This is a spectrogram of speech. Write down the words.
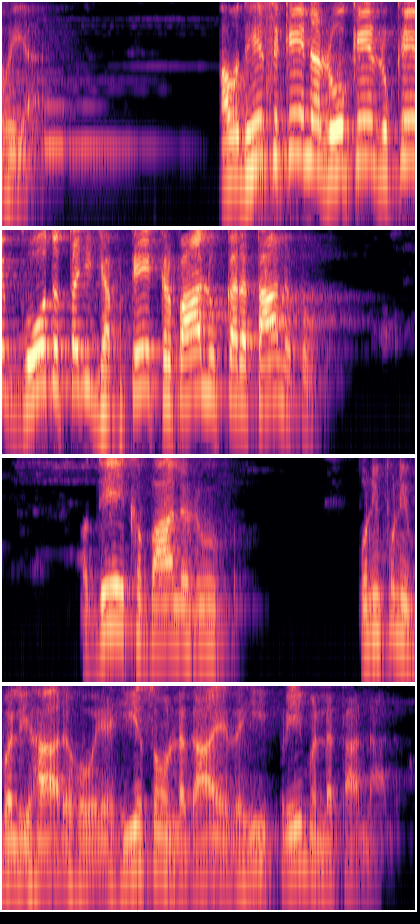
भैया। अवधेश के न रोके, रुके, गोद तज झपटे, कृपालु करताल को। और देख बाल रूप पुनि पुनि बलिहार हो हियसों लगाए रही प्रेम लता लाल को।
